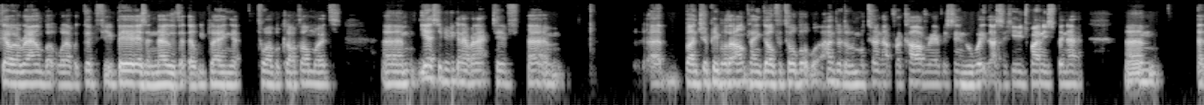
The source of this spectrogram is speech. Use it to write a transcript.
go around but will have a good few beers and know that they'll be playing at 12 o'clock onwards um, yes if you can have an active um, bunch of people that aren't playing golf at all, but 100 of them will turn up for a carvery every single week. That's a huge money spinner. Um, uh,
